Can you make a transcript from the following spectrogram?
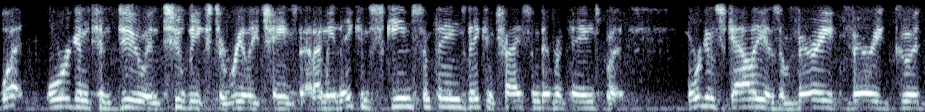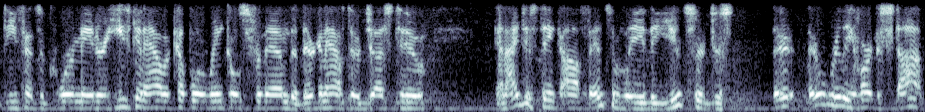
what Oregon can do in two weeks to really change that. I mean, they can scheme some things, they can try some different things, but Morgan Scalley is a very, very good defensive coordinator. He's going to have a couple of wrinkles for them that they're going to have to adjust to. And I just think offensively, the Utes are just they're they're really hard to stop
